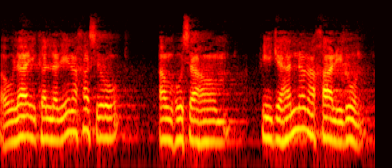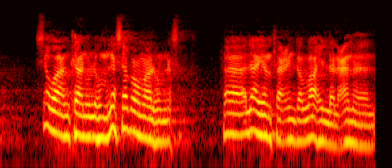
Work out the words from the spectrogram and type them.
فأولئك الذين خسروا أنفسهم في جهنم خالدون. سواء كانوا لهم نسب أو ما لهم نسب. فلا ينفع عند الله إلا العمل.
